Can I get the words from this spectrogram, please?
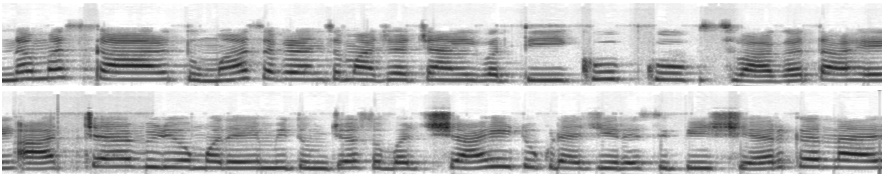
नमस्कार. तुम्हा सगळ्यांचं माझ्या चॅनलवरती खूप खूप स्वागत आहे. आजच्या व्हिडिओमध्ये मी तुमच्यासोबत शाही तुकड्याची रेसिपी शेअर करणार आहे.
